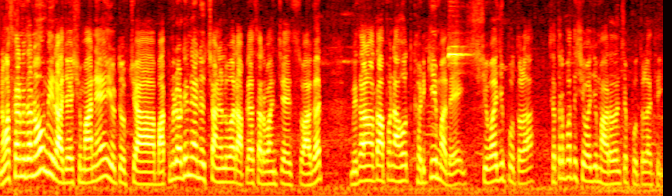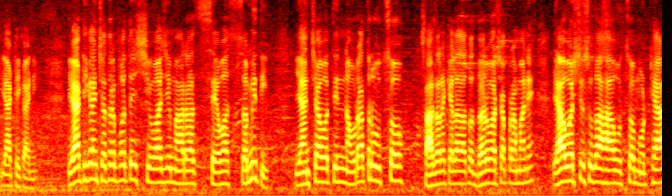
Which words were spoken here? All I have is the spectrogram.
नमस्कार मित्रांनो मी राजेश माने यूट्यूबच्या बातमी डॉट इन या न्यूज चॅनलवर आपल्या सर्वांचे स्वागत. मित्रांनो आता आपण आहोत खडकीमध्ये शिवाजी पुतळा छत्रपती शिवाजी महाराजांच्या पुतळा या ठिकाणी. या ठिकाणी छत्रपती शिवाजी महाराज सेवा समिती यांच्या वतीने नवरात्र उत्सव साजरा केला जातो दरवर्षाप्रमाणे यावर्षीसुद्धा हा उत्सव मोठ्या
